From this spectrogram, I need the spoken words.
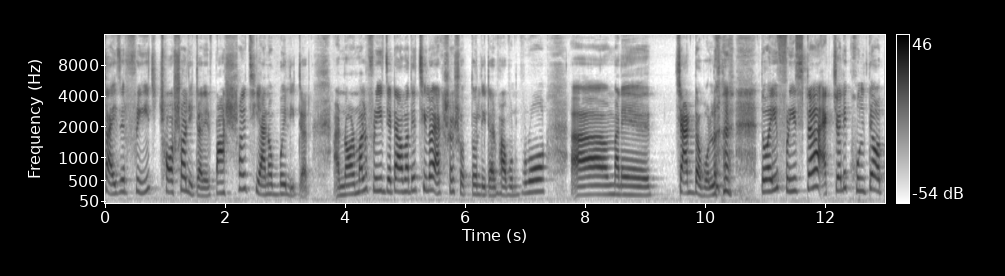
সাইজের ফ্রিজ ছশো লিটারের, পাঁচশো ছিয়ানব্বই লিটার। আর নর্মাল ফ্রিজ যেটা আমাদের ছিল একশো সত্তর লিটার ভাবুন, পুরো মানে চার ডবল তো এই ফ্রিজটা অ্যাকচুয়ালি খুলতে অত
